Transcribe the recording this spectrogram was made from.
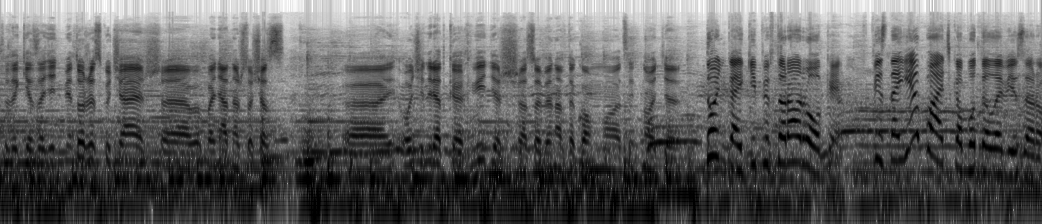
все-таки за детьми тоже скучаешь. Э, Понятно, что сейчас очень редко их видишь, особенно в таком э, цейтноте. Донька, якій півтора роки, впізнає батька по телевізору.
